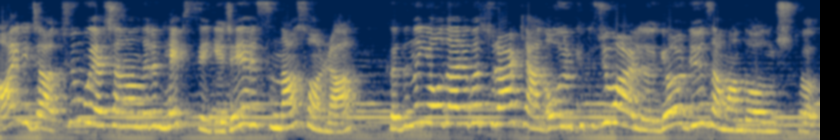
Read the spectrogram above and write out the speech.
Ayrıca tüm bu yaşananların hepsi gece yarısından sonra kadının yolda araba sürerken o ürkütücü varlığı gördüğü zamanda olmuştu.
